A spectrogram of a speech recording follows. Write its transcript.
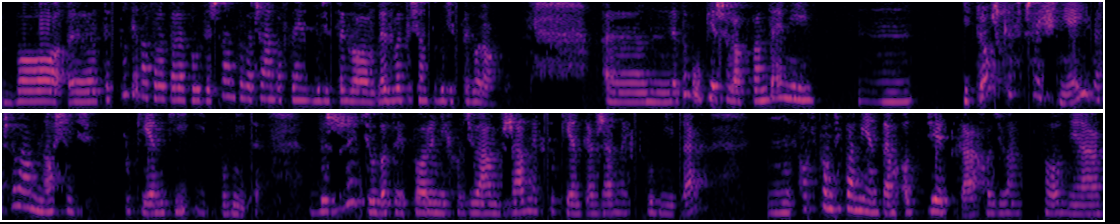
bo y, te studia naturoterapeutyczne to zaczęłam pod koniec 20, 2020 roku. To był pierwszy rok pandemii, Mm, I troszkę wcześniej zaczęłam nosić sukienki i spódnice. W życiu do tej pory nie chodziłam w żadnych sukienkach, żadnych spódnicach. Mm, odkąd pamiętam, od dziecka chodziłam w spodniach,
